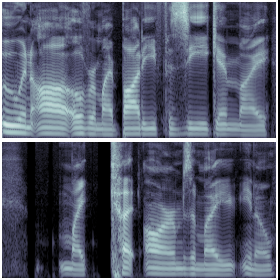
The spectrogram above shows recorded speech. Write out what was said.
ooh and ah over my body physique and my my cut arms and my, you know,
